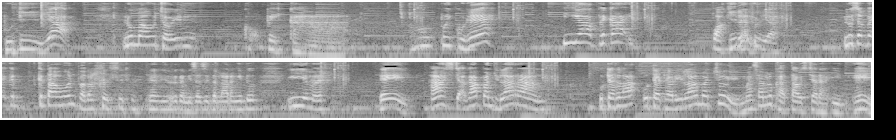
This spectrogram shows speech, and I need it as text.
Budi, ya. Lu mau join kok PK? Apa iku heh? Iya, PKI. Wah gila lu ya. Lu sampai ke- ketahuan bakal ya, organisasi terlarang itu. Iya mah. Hei, ah sejak kapan dilarang? Udah lah, udah dari lama cuy. Masa lu gak tahu sejarah ini? Hei,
